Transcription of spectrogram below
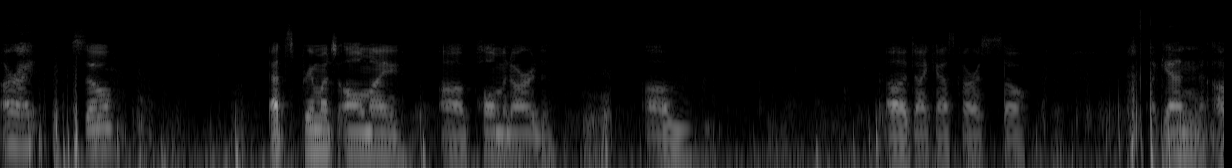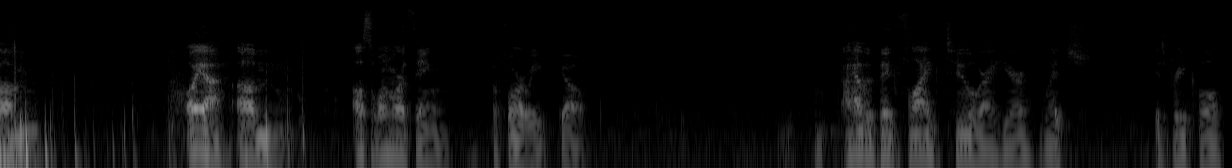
Alright, so that's pretty much all my uh, Paul Menard um, uh, diecast cars, so again, um, oh yeah, um, also one more thing before we go. I have a big flag too right here, which is pretty cool.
